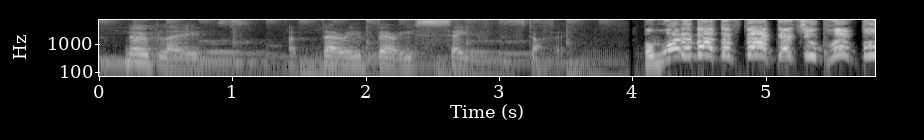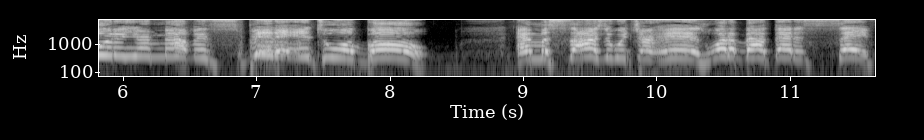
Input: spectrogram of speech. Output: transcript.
no blades. A very, very safe stuffing. But what about the fact that you put food in your mouth and spit it into a bowl and massage it with your hands? What about that is safe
